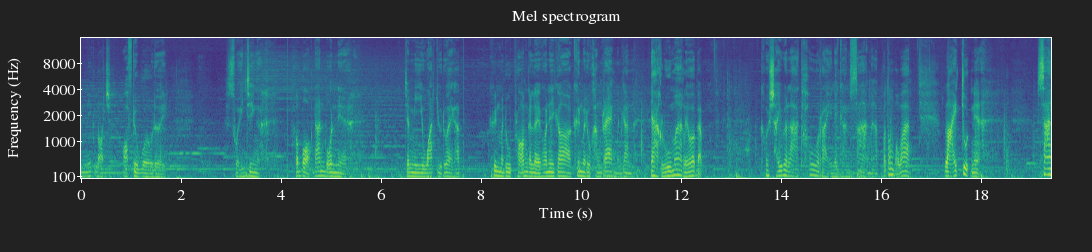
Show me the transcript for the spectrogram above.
Unique Lodge of the World เลย สวยจริงๆอะเขาบอกด้านบนเนี่ย จะมีวัดอยู่ด้วยครับ ขึ้นมาดูพร้อมกันเลย เพราะนี่ก็ขึ้นมาดูครั้งแรกเหมือนกัน อยากรู้มากเลยว่าแบบเขาใช้เวลาเท่าไหร่ในการสร้างนะครับ เพราะต้องบอกว่าหลายจุดเนี่ย สร้าง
